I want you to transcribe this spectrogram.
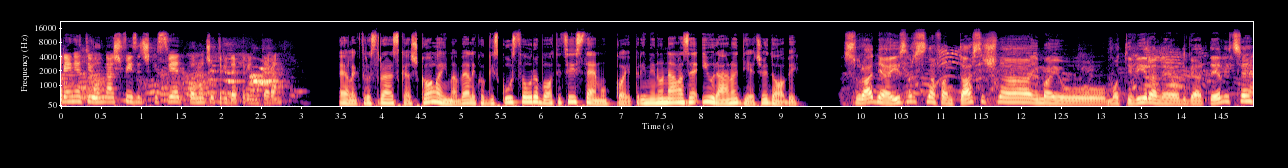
prenijeti u naš fizički svijet pomoću 3D printera. Elektrostrojarska škola ima velikog iskustva u robotici i STEM-u, koji primjenu nalaze i u ranoj dječjoj dobi. Suradnja je izvrsna, fantastična, imaju motivirane odgajateljice e,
